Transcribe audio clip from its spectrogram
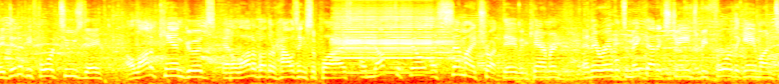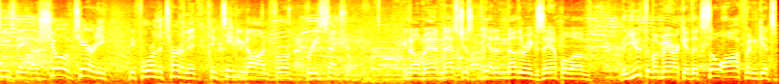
They did it before Tuesday. A lot of canned goods and a lot of other housing supplies, enough to fill a semi-truck, Dave and Cameron, and they were able to make that exchange before the game on Tuesday, a show of charity before the tournament continued on for Breese Central. You know, man, that's just yet another example of the youth of America that so often gets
